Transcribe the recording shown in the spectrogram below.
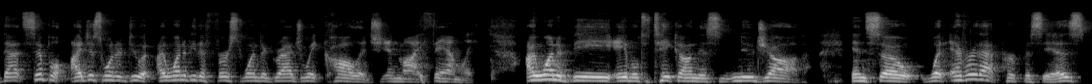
that simple. I just want to do it. I want to be the first one to graduate college in my family. I want to be able to take on this new job. And so whatever that purpose is,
